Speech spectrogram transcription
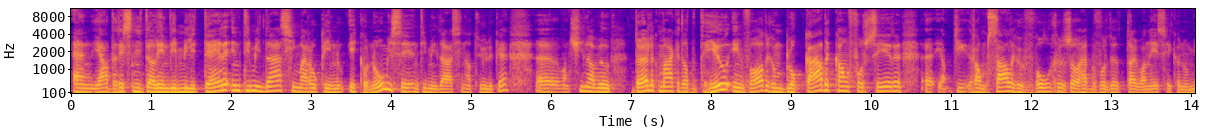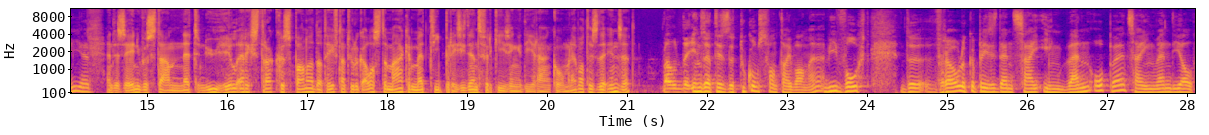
En ja, er is niet alleen die militaire intimidatie, maar ook in economische intimidatie natuurlijk. Hè. Uh, want China wil duidelijk maken dat het heel eenvoudig een blokkade kan forceren uh, ja, die rampzalige gevolgen zou hebben voor de Taiwanese economie. En de zenuwen staan net nu heel erg strak gespannen. Dat heeft natuurlijk alles te maken met die presidentsverkiezingen die eraan komen. Hè. Wat is de inzet? Wel, de inzet is de toekomst van Taiwan. Hè. Wie volgt de vrouwelijke president Tsai Ing-wen op? Tsai Ing-wen die al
